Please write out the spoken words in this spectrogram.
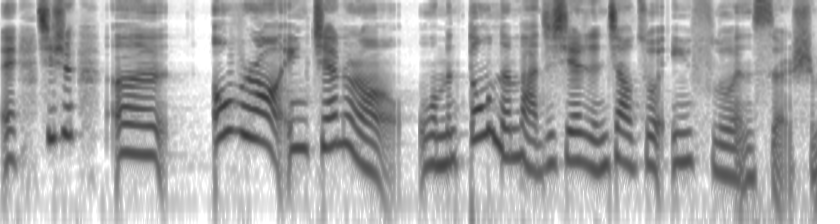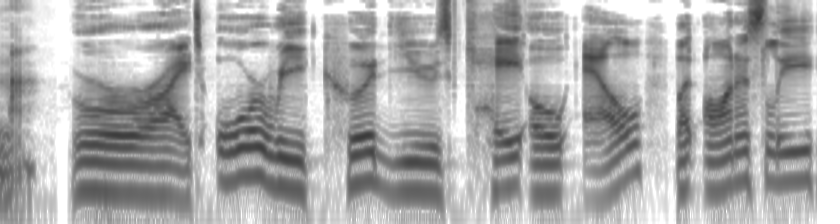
哎，其实呃，overall in general，我们都能把这些人叫做 influencer 是吗？ Right. Or we could use KOL, but honestly,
